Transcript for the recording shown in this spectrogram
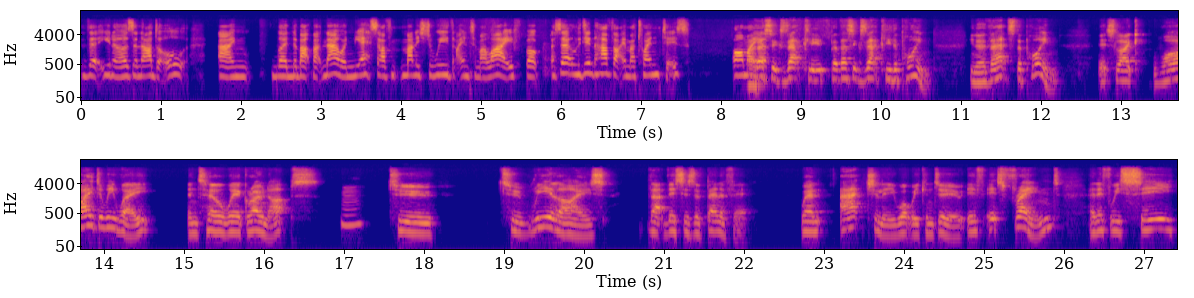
that you know as an adult i'm learning about that now. And yes i've managed to weave that into my life but i certainly didn't have that in my 20s or my that's exactly but that's exactly the point. You know that's the point. It's like why do we wait until we're grown-ups hmm. to to realize that this is of benefit when actually what we can do if it's framed and if we see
